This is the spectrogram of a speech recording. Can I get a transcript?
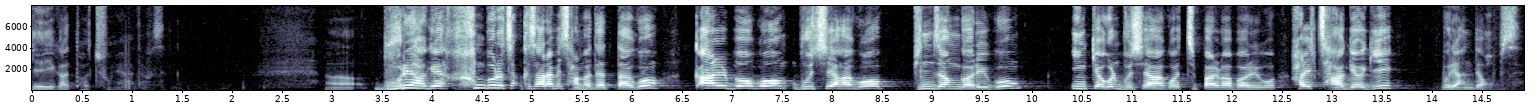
예의가 더 중요하다고 생각해. 어, 무례하게 함부로 그 사람이 잘못했다고 깔보고 무시하고 빈정거리고 인격을 무시하고 짓밟아 버리고 할 자격이 우리한테 없어요.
